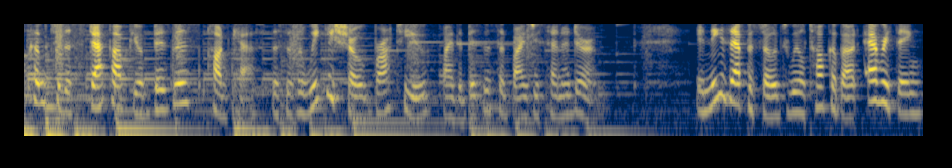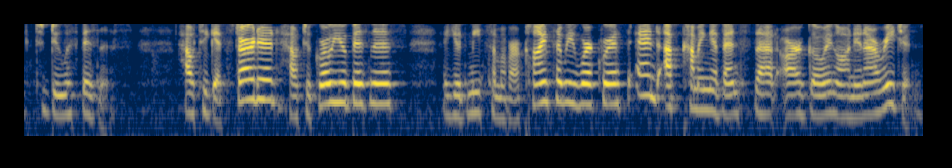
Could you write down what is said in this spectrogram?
Welcome to the Step Up Your Business podcast. This is a weekly show brought to you by the Business Advisory Center Durham. In these episodes, we'll talk about everything to do with business how to get started, how to grow your business. You'd meet some of our clients that we work with, and upcoming events that are going on in our region.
